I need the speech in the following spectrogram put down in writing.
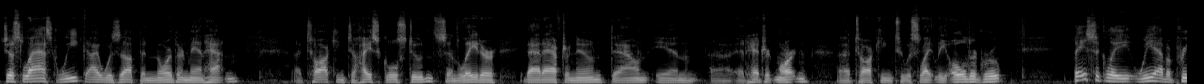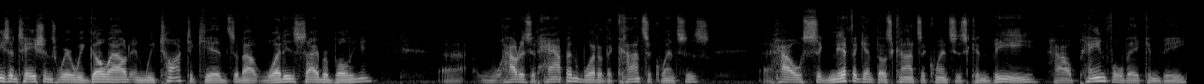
Just last week, I was up in northern Manhattan. Uh, talking to high school students, and later that afternoon down in uh, at Hetrick-Martin, uh, talking to a slightly older group. Basically, we have a presentations where we go out and we talk to kids about what is cyberbullying, uh, how does it happen, what are the consequences, how significant those consequences can be, how painful they can be,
